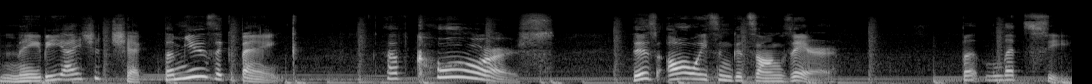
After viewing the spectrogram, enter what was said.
Maybe I should check the music bank. Of course! There's always some good songs there. But let's see.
